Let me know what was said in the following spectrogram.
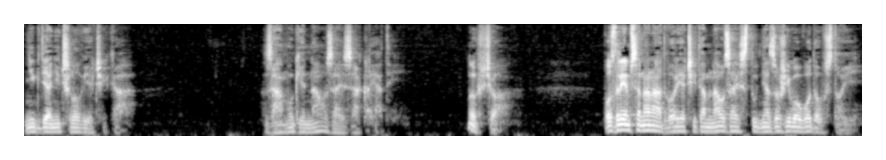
Nikde ani človečika. Zámok je naozaj zakliatý. No čo? Pozriem sa na nádvorie, či tam naozaj studňa so živou vodou stojí.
